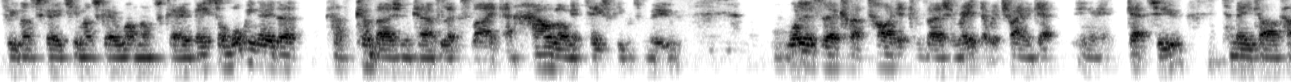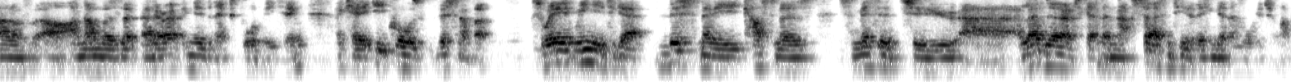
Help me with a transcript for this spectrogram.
three months ago, two months ago, one month ago, based on what we know the kind of conversion curve looks like and how long it takes for people to move. What is the kind of target conversion rate that we're trying to get you know, get to to make our kind of our numbers look better at the next board meeting? Okay, equals this number. So we, we need to get this many customers submitted to uh, a lender to get them that certainty that they can get their mortgage on.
